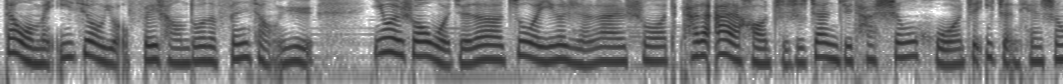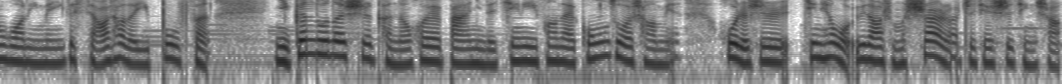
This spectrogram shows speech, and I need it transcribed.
但我们依旧有非常多的分享欲。因为说，我觉得作为一个人来说，他的爱好只是占据他生活这一整天生活里面一个小小的一部分。你更多的是可能会把你的精力放在工作上面，或者是今天我遇到什么事儿了这些事情上。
